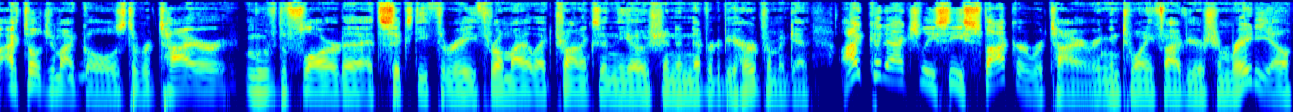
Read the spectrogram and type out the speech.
I told you my goal is to retire, move to Florida at 63, throw my electronics in the ocean, and never to be heard from again. I could actually see Stocker retiring in 25 years from radio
